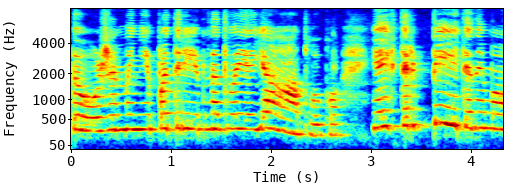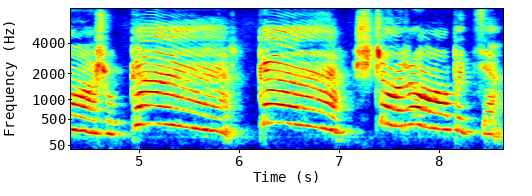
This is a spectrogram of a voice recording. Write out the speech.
Дуже мені потрібно твоє яблуко, я їх терпіти не можу. Кар, кар, що робиться?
